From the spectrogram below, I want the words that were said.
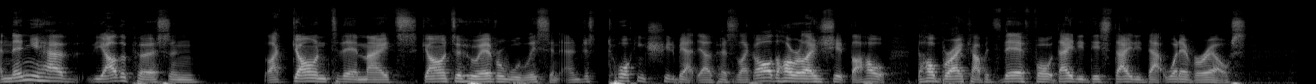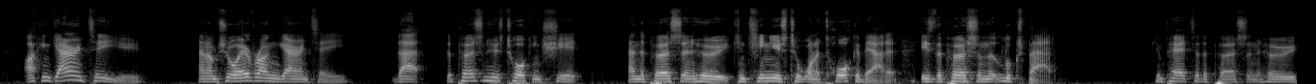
And then you have the other person like going to their mates, going to whoever will listen, and just talking shit about the other person. Like, oh, the whole relationship, the whole the whole breakup, it's their fault. They did this, they did that, whatever else. I can guarantee you, and I'm sure everyone can guarantee that the person who's talking shit and the person who continues to want to talk about it is the person that looks bad compared to the person who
